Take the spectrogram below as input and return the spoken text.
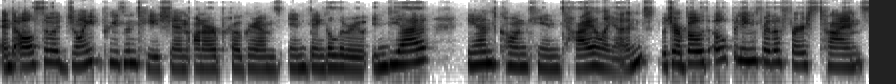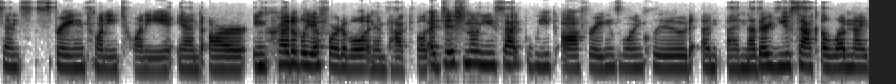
and also a joint presentation on our programs in Bangalore, India, and Khon Kaen, Thailand, which are both opening for the first time since spring 2020 and are incredibly affordable and impactful. Additional USAC week offerings will include an, another USAC alumni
